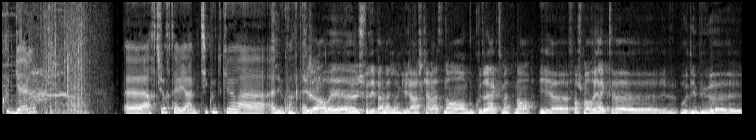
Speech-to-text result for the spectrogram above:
coup de gueule. Euh, Arthur, t'avais un petit coup de cœur à, à Petit nous coup de partager. cœur, ouais, euh, je faisais pas mal d'Angular jusqu'à maintenant, beaucoup de React maintenant, et euh, franchement React euh, au début euh,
